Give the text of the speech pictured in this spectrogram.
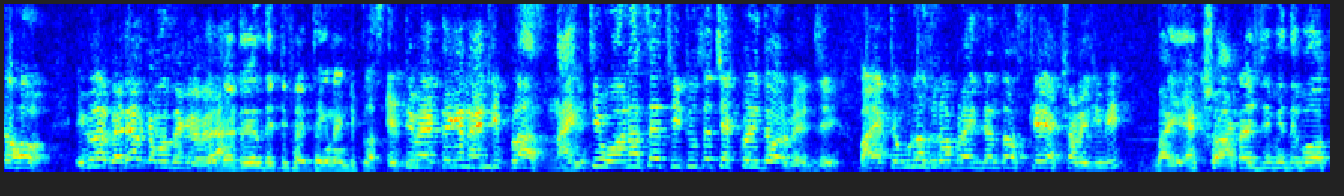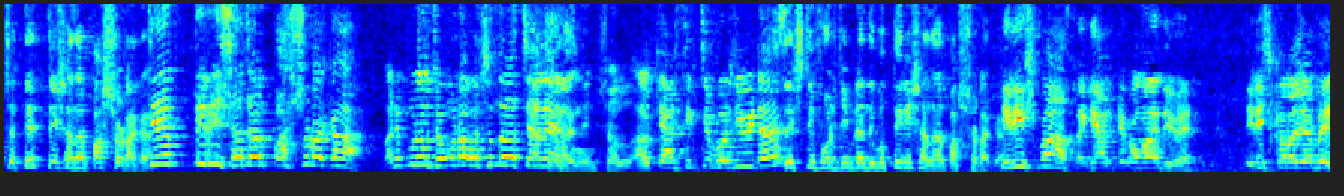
সহ। এগুলো ব্যাটারি কেমন থাকবে ব্যাটারি হেলথ 85 থেকে 90 প্লাস এইটটি ফাইভ থেকে নাইনটি প্লাস নাইনটি ওয়ান আছে থ্রি টু সে চেক করে নিতে পারবে। জি। ভাই একটা উড়া দুরা প্রাইস দেন তো আজকে একশো আড়াই জিবি ভাই 128 জিবি দেবো হচ্ছে 33500 টাকা। তেত্রিশ হাজার পাঁচশো টাকা। মানে পুরো যমুনা বসুন্ধরা চ্যালেঞ্জ চ্যালেঞ্জ ইনশাআল্লাহ ওকে আর সিক্সটি ফোর জিবিটা 64 জিবিটা দেবো 30500 টাকা। তিরিশ পাঁচ নাকি আরেকটু কমায় দিবেন? তিরিশ করা যাবে?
